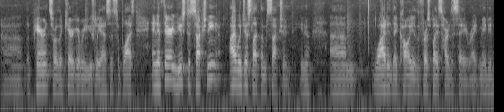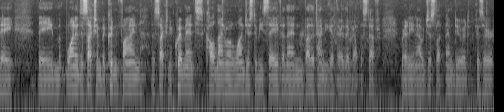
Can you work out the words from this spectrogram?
uh, the parents or the caregiver usually has the supplies. And if they're used to suctioning, I would just let them suction, you know. Um, Why did they call you in the first place? Hard to say, right? Maybe they, they wanted to suction but couldn't find the suction equipment, called 911 just to be safe, and then by the time you get there, they've got the stuff ready, and I would just let them do it because they're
